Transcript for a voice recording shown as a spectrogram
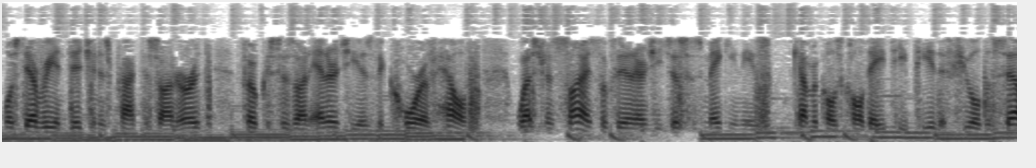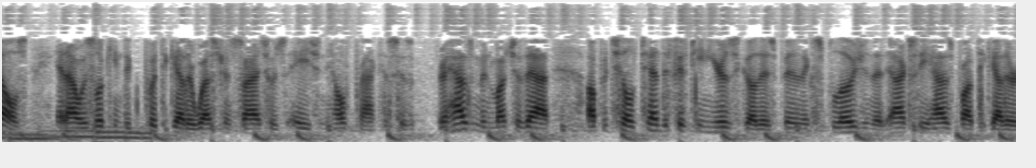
most every indigenous practice on earth focuses on energy as the core of health. Western science looks at energy just as making these chemicals called ATP that fuel the cells and I was looking to put together Western science with Asian health practices. There hasn't been much of that up until 10 to 15 years ago. There's been an explosion that actually has brought together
